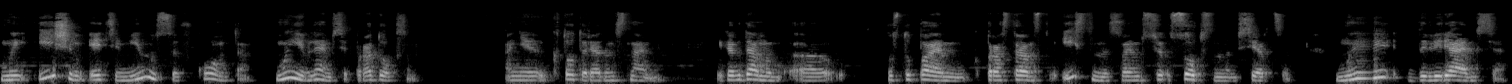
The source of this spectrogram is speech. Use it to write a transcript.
Мы ищем эти минусы в ком-то. Мы являемся парадоксом, а не кто-то рядом с нами. И когда мы э, поступаем к пространству истины в своем собственном сердце, мы доверяемся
